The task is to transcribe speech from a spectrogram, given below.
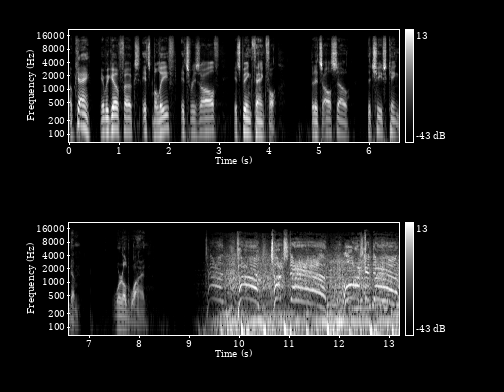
Okay, here we go, folks. It's belief, it's resolve, it's being thankful, but it's also the Chiefs' kingdom worldwide. 10, 5, touchdown! Lock it down!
